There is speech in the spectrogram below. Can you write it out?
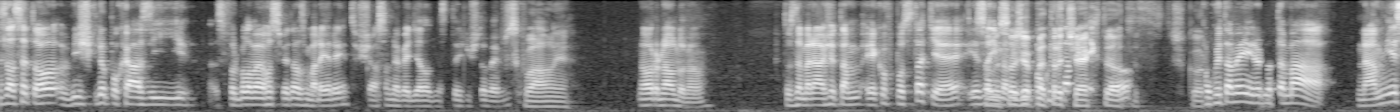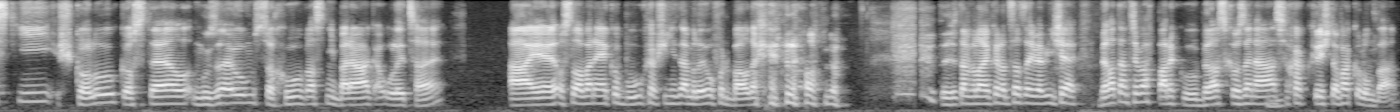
zase to, víš, kdo pochází z fotbalového světa z Madeiry, což já jsem nevěděl, dnes teď už to vím. Schválně. No, Ronaldo, no. To znamená, že tam jako v podstatě je zajímavé. Myslím, že Petr Čech, to, škod. Pokud tam je někdo, kdo tam má náměstí, školu, kostel, muzeum, sochu, vlastní barák a ulice a je oslavovaný jako bůh a všichni tam milují fotbal, tak je Ronaldo. Takže tam bylo jako docela zajímavé, že byla tam třeba v parku, byla schozená hmm. socha Krištofa Kolumba,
